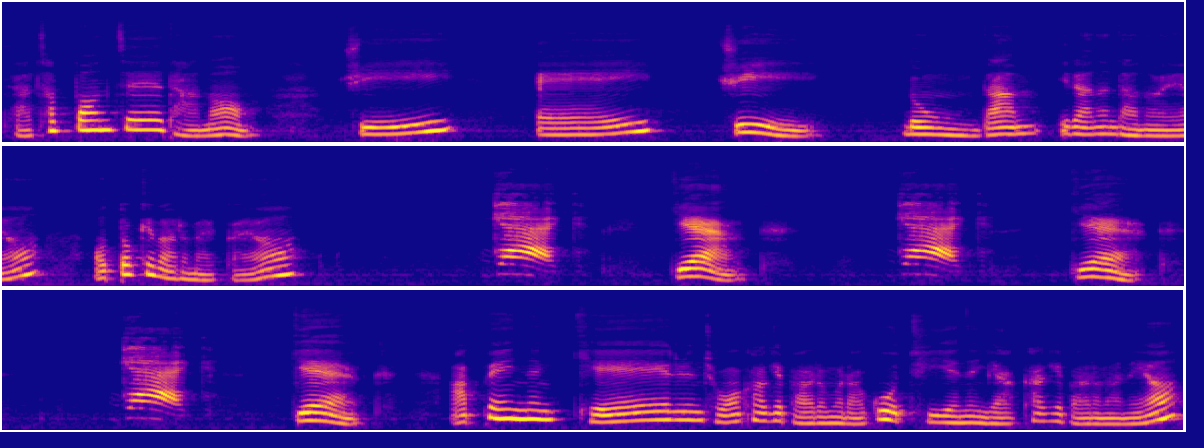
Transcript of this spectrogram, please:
자, 첫 번째 단어 G A G 농담이라는 단어예요. 어떻게 발음할까요? gag, gag, gag, gag, gag, gag. 앞에 있는 게는 정확하게 발음을 하고 뒤에는 약하게 발음하네요.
